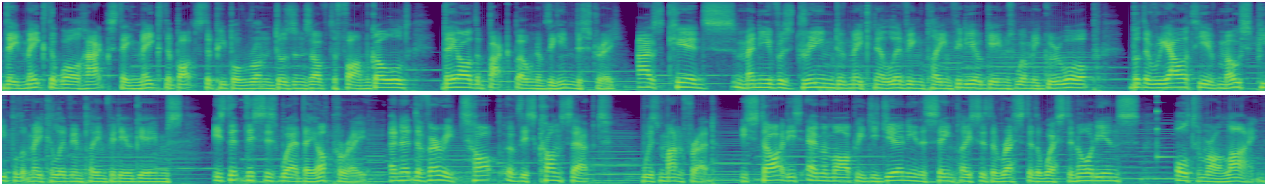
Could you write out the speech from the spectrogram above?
They make the wall hacks, they make the bots that people run dozens of to farm gold. They are the backbone of the industry. As kids, many of us dreamed of making a living playing video games when we grew up, but the reality of most people that make a living playing video games is that this is where they operate. And at the very top of this concept was Manfred. He started his MMORPG journey in the same place as the rest of the Western audience, Ultima Online.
